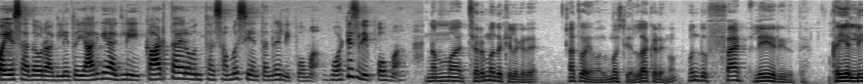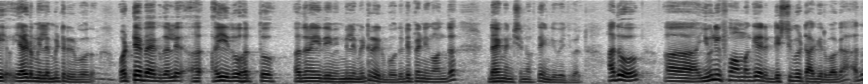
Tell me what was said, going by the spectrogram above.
ವಯಸ್ಸಾದವರಾಗಲಿ ಅಥವಾ ಯಾರಿಗೇ ಆಗಲಿ ಕಾಡ್ತಾ ಇರುವಂಥ ಸಮಸ್ಯೆ ಅಂತಂದರೆ ಲಿಪೋಮಾ. ವಾಟ್ ಇಸ್ ಲಿಪೋಮಾ? ನಮ್ಮ ಚರ್ಮದ ಕೆಳಗಡೆ ಅಥವಾ ಆಲ್ಮೋಸ್ಟ್ ಎಲ್ಲ ಕಡೆನೂ ಒಂದು ಫ್ಯಾಟ್ ಲೇಯರ್ ಇರುತ್ತೆ. ಕೈಯಲ್ಲಿ ಎರಡು ಮಿಲಿಮೀಟರ್ ಇರ್ಬೋದು. ಹೊಟ್ಟೆ ಬ್ಯಾಗ್ದಲ್ಲಿ ಐದು ಹತ್ತು ಹದಿನೈದು ಮಿಲಿಮೀಟರ್ ಇರ್ಬೋದು depending on the dimension of the individual ಅದು ಯೂನಿಫಾರ್ಮಾಗೆ ಡಿಸ್ಟ್ರಿಬ್ಯೂಟ್ ಆಗಿರುವಾಗ ಅದು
